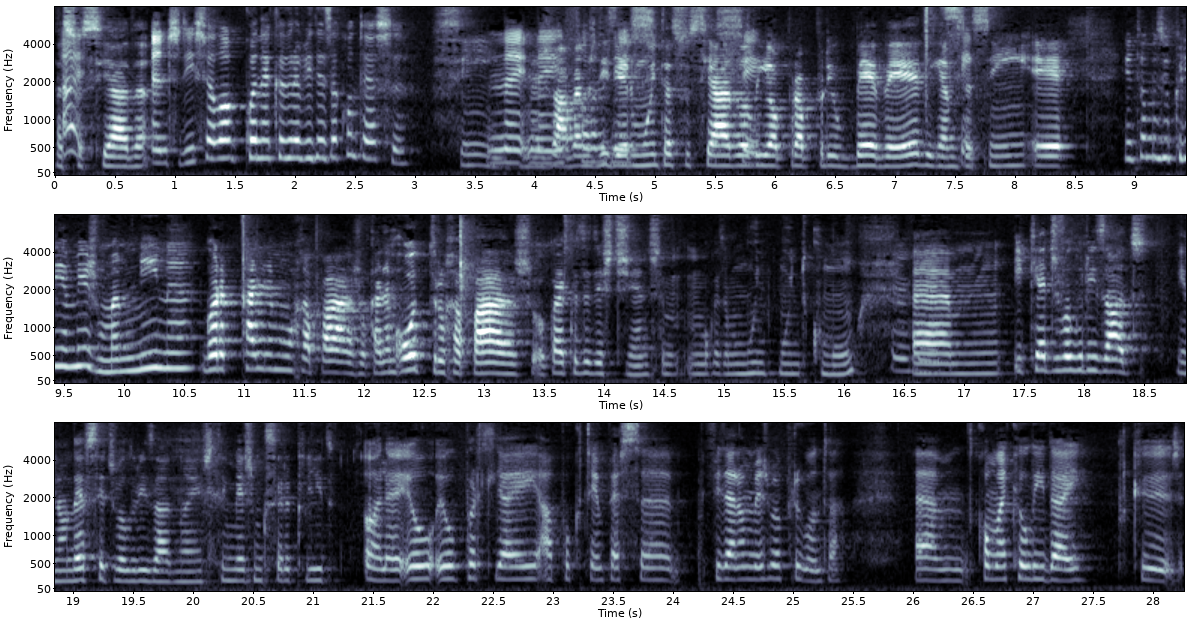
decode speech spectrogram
associada. Antes disso, é logo quando é que a gravidez acontece. Sim, Nem- mas nem vá, vamos dizer disso. muito associado Sim. ali ao próprio bebê, digamos Sim. assim, é então, mas eu queria mesmo uma menina, agora calha-me um rapaz, ou calha-me outro rapaz, ou qualquer coisa deste género, isso é uma coisa muito, muito comum, Uhum. um, e que é desvalorizado, e não deve ser desvalorizado, não é? Isto tem mesmo que ser acolhido. Olha, eu, eu partilhei há pouco tempo essa. Fizeram a mesma pergunta. Ahm, como é que eu lidei? Porque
